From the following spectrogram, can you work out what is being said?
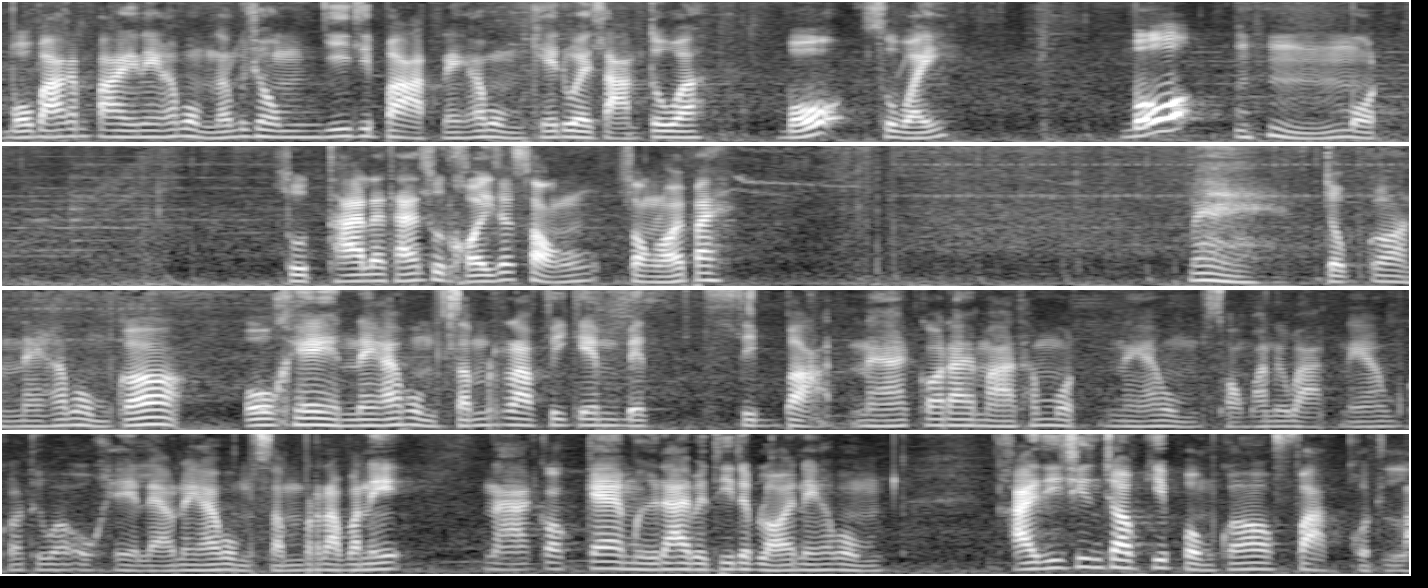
โบบากันไปนะครับผมท่านผู้ชม 20 บาทนะครับผมเคด้วย 3 ตัว โบสวย โบะอื้อหือหมด สุดท้ายและท้ายสุดขออีกสักสองสองร้อยไปแม่จบก่อนนะครับผมก็โอเคนะครับผมสำหรับฟรีเกมเบ็ดสิบาทนะฮะก็ได้มาทั้งหมดนะครับผมสองพันกว่าบาทนะครับก็ถือว่าโอเคแล้วนะครับผมสำหรับวันนี้นะก็แก้มือได้เป็นที่เรียบร้อยนะครับผมใครที่ชื่นชอบคลิปผมก็ฝากกดไล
